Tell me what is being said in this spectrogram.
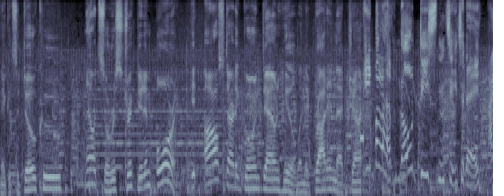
naked Sudoku. Now it's so restricted and boring. It all started going downhill when they brought in that giant. People have no decency today. I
